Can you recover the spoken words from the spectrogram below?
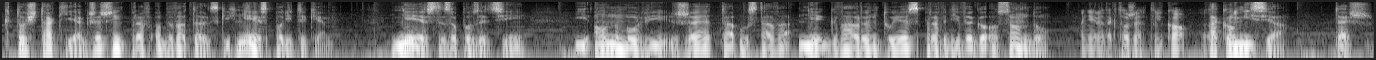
Ktoś taki jak Rzecznik Praw Obywatelskich nie jest politykiem, nie jest z opozycji i on mówi, że ta ustawa nie gwarantuje sprawiedliwego osądu. Panie redaktorze, tylko. Ta komisja też.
